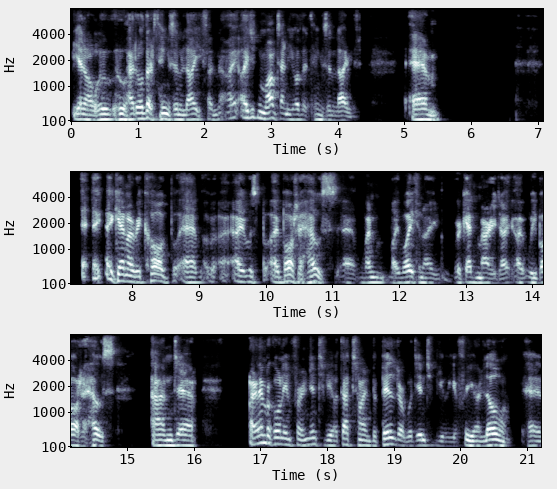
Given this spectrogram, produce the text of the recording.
you know, who who had other things in life, and I, I didn't want any other things in life. Um, again, I recall uh, I was I bought a house uh, when my wife and I were getting married. I, I, we bought a house, and uh, I remember going in for an interview at that time. The builder would interview you for your loan, uh,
